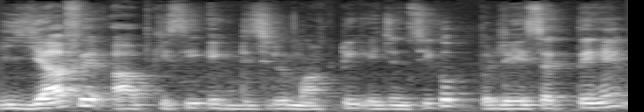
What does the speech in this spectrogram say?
या फिर आप किसी एक डिजिटल मार्केटिंग एजेंसी को ले सकते हैं।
